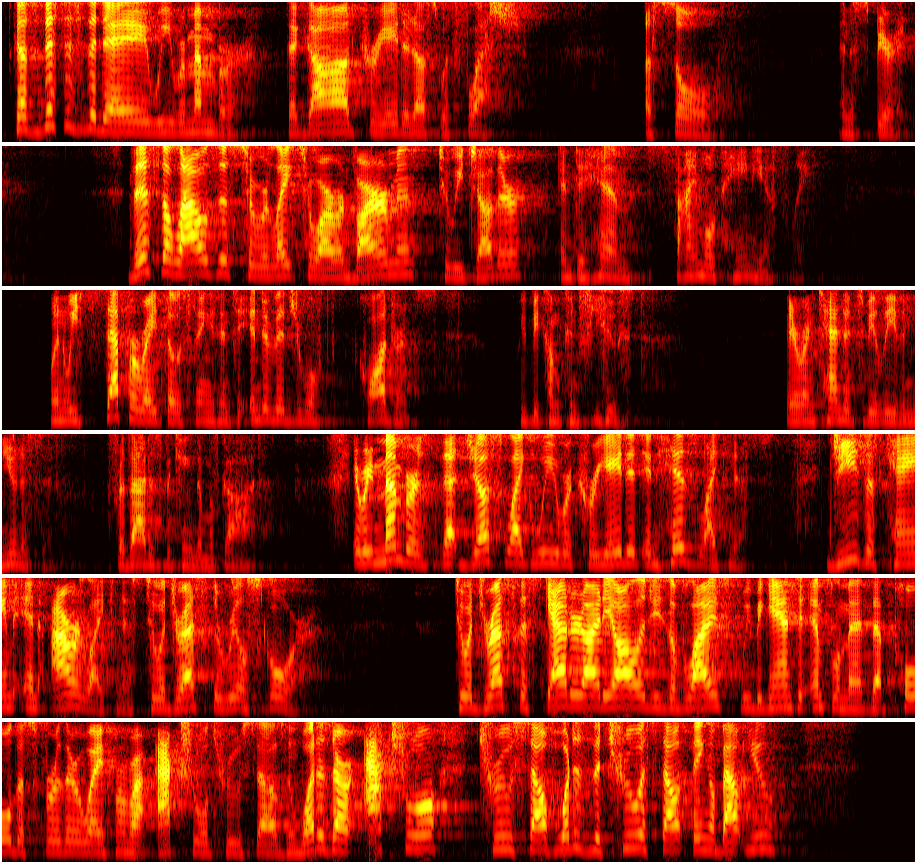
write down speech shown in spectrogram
Because this is the day we remember that God created us with flesh, a soul, and a spirit. This allows us to relate to our environment, to each other, and to Him simultaneously. When we separate those things into individual quadrants, we become confused. They were intended to believe in unison, for that is the kingdom of God. It remembers that just like we were created in his likeness, Jesus came in our likeness to address the real score. To address the scattered ideologies of life we began to implement that pulled us further away from our actual true selves. And what is our actual true self, what is the truest thing about you?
